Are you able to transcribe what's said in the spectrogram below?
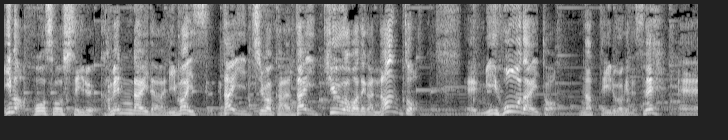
今放送している仮面ライダーリバイス第1話から第9話までがなんと、えー、見放題となっているわけですね。え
